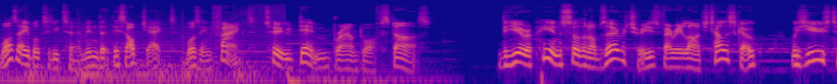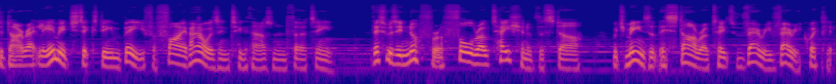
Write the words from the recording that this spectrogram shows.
was able to determine that this object was in fact two dim brown dwarf stars. The European Southern Observatory's Very Large Telescope was used to directly image 16b for 5 hours in 2013. This was enough for a full rotation of the star, which means that this star rotates very, very quickly.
